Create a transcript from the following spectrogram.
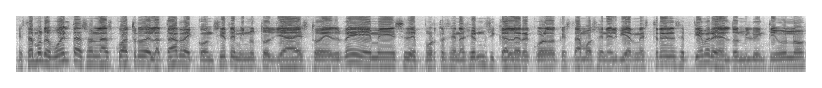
Estamos de vuelta, son las 4 de la tarde con 7 minutos ya. Esto es BMS Deportes en Nación Musical. Les recuerdo que estamos en el viernes 3 de septiembre del 2021.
